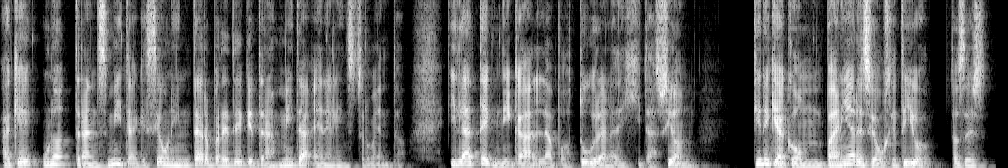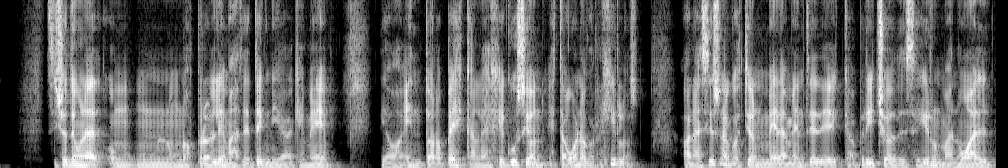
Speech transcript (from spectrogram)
a que uno transmita, que sea un intérprete que transmita en el instrumento. Y la técnica, la postura, la digitación, tiene que acompañar ese objetivo. Entonces, si yo tengo unos problemas de técnica que me entorpezcan la ejecución, está bueno corregirlos. Ahora, si es una cuestión meramente de capricho, de seguir un manual,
